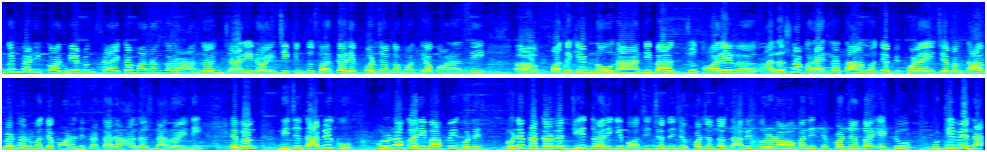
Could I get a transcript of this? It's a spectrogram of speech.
অঙ্গনবাড়ি কর্মী এবং সহায়িকা মান আন্দোলন জারি রয়েছে কিন্তু সরকার এপর্যন্ত কৌশি পদক্ষেপ নৌ না বা যে থরে আলোচনা করা হয়েছিল তা বিফল হয়েছে এবং তাপঠার কৌশি প্রকার আলোচনা রয়েনি এবং নিজ দাবি পূরণ করা গোটে গোটে প্রকার জিদ ধরিকি বসিছেন যেপর্যন্ত দাবি পূরণ হবনি সেপর্যন্ত এটু উঠবে না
